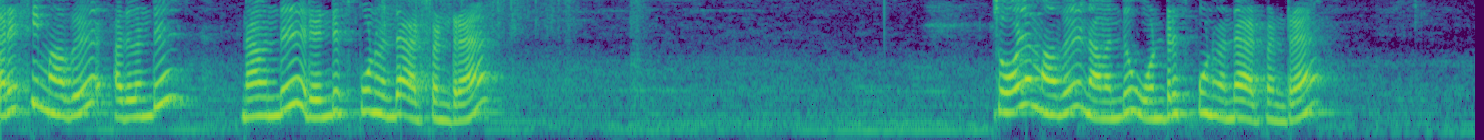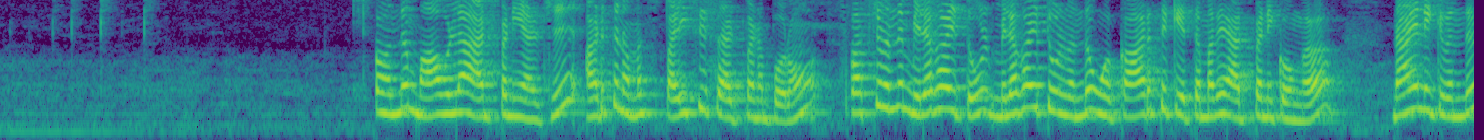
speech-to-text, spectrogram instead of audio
அரிசி மாவு அது வந்து நான் வந்து ரெண்டு ஸ்பூன் வந்து ஆட் பண்ணுறேன் சோள மாவு நான் வந்து ஒன்றரை ஸ்பூன் வந்து ஆட் பண்ணுறேன் இப்போ வந்து மாவுலாம் ஆட் பண்ணியாச்சு. அடுத்து நம்ம ஸ்பைசஸ் ஆட் பண்ண போகிறோம் ஃபஸ்ட்டு வந்து மிளகாய்த்தூள் மிளகாய்த்தூள் வந்து உங்கள் காரத்துக்கு ஏற்ற மாதிரி ஆட் பண்ணிக்கோங்க. நான் இன்றைக்கி வந்து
